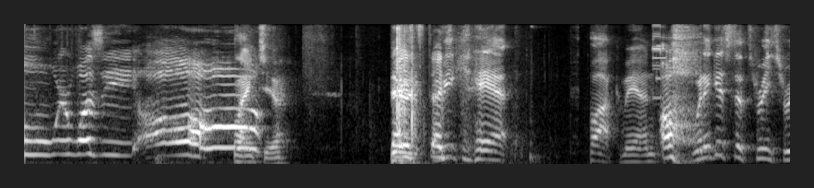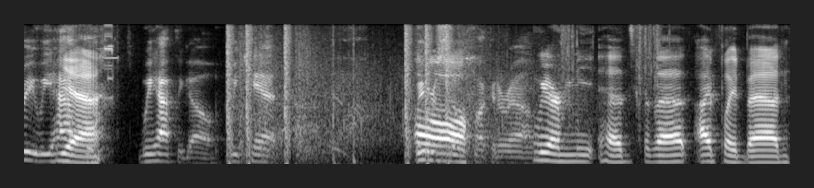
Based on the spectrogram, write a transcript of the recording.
No, where was he? Oh, Blanked you. Dude, I- we can't. Fuck, man. Oh. When it gets to three three, we have Yeah. to. We have to go. We can't. We were so Oh. fucking around. We are meatheads for that. I played bad.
